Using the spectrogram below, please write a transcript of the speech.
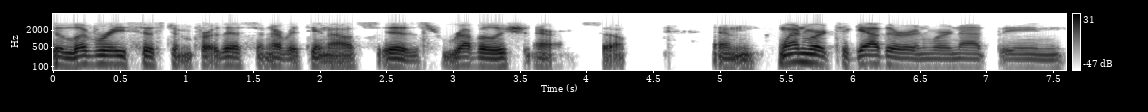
delivery system for this and everything else is revolutionary. So and when we're together and we're not being,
